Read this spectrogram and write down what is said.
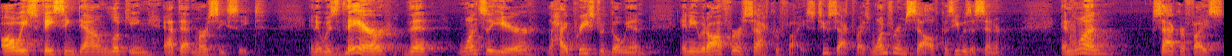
always facing down, looking at that mercy seat. And it was there that once a year, the high priest would go in and he would offer a sacrifice, two sacrifices, one for himself, because he was a sinner, and one sacrifice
